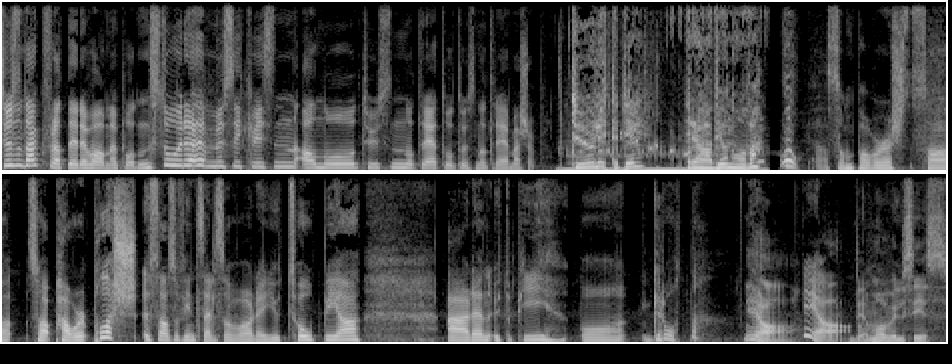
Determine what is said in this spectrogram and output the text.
Tusen takk for at dere var med på den store musikkquizen anno 1003-2003 Mashup. Du lytter til Radio Nova. Ja, som Power, sa, sa, Power Plush sa så fint selv, så var det Utopia. Er det en utopi å gråte? Ja, Ja. det må vel sies.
